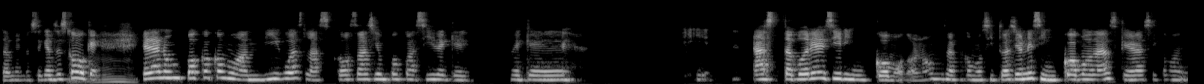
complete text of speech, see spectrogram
también no sé qué. Entonces como que Mm, eran un poco como ambiguas las cosas y un poco así de que, de que hasta podría decir incómodo, ¿no? O sea, como situaciones incómodas que era así como,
